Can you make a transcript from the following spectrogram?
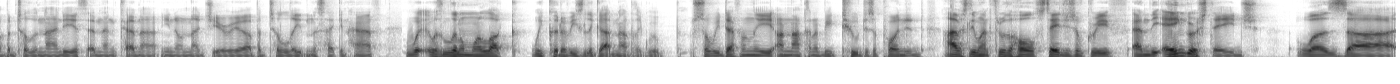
up until the 90th and then kind of you know nigeria up until late in the second half. It was a little more luck we could have easily gotten out of the group. So we definitely are not going to be too disappointed. Obviously went through the whole stages of grief and the anger stage was uh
